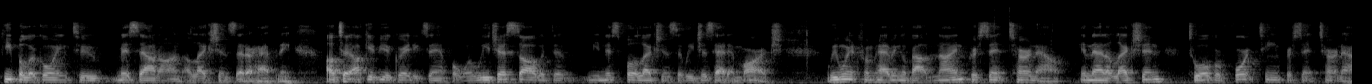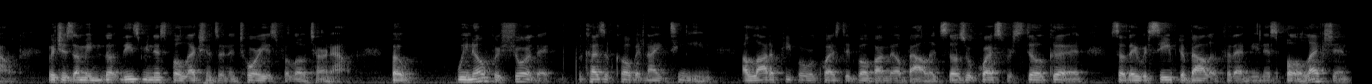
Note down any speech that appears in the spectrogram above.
people are going to miss out on elections that are happening. I'll tell I'll give you a great example. When we just saw with the municipal elections that we just had in March, we went from having about 9% turnout in that election to over 14% turnout, which is I mean, th- these municipal elections are notorious for low turnout. But we know for sure that because of COVID-19, a lot of people requested vote by mail ballots. Those requests were still good, so they received a ballot for that municipal election,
